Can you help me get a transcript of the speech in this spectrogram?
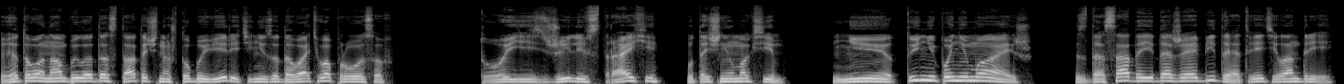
Этого нам было достаточно, чтобы верить и не задавать вопросов». «То есть жили в страхе?» – уточнил Максим. «Нет, ты не понимаешь. С досадой и даже обидой ответил Андрей.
